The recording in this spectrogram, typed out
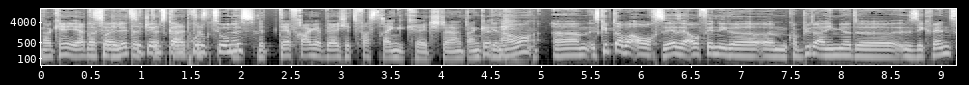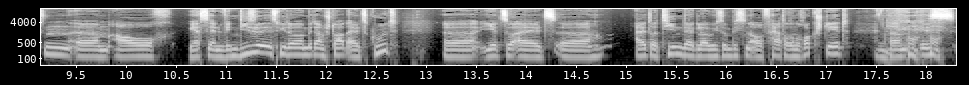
okay, ja, das was ja die letzte James Gunn-Produktion ist. Mit der Frage wäre ich jetzt fast reingekrätscht, ja, danke. Genau. Ähm, es gibt aber auch sehr, sehr aufwendige ähm, computeranimierte Sequenzen. Ähm, auch, wie heißt denn, Vin Diesel ist wieder mit am Start als Groot. Äh, jetzt so als äh, alter Teen, der glaube ich so ein bisschen auf härteren Rock steht, ähm, ist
